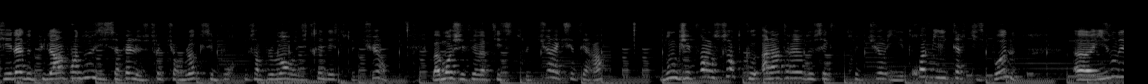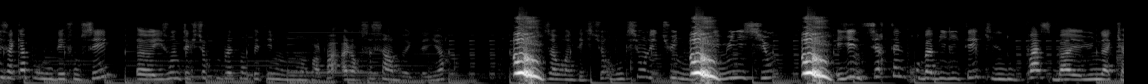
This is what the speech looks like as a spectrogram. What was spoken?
qui est là depuis la 1.12. Il s'appelle le structure block. C'est pour tout simplement enregistrer des structures. Bah moi j'ai fait ma petite structure, etc. Donc j'ai fait en sorte qu'à l'intérieur de cette structure, il y ait trois militaires qui spawnent. Euh, ils ont des AK pour vous défoncer. Euh, ils ont une texture complètement pétée, mais on n'en parle pas. Alors ça c'est un bug d'ailleurs. Avoir une texture. Donc si on les tue, ils nous donnent des munitions. Et il y a une certaine probabilité qu'ils nous passent bah, une AK.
